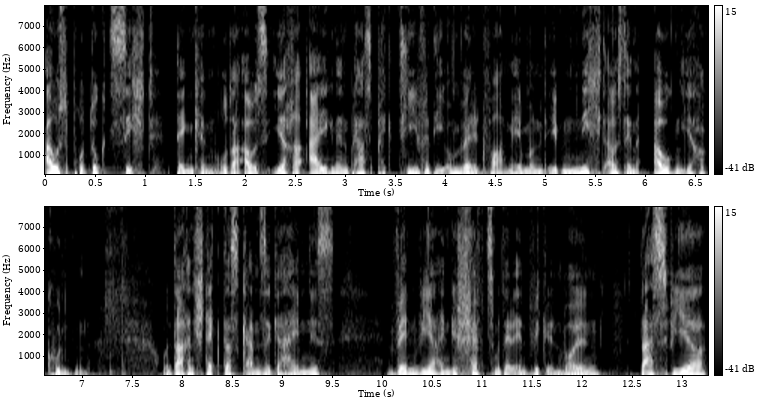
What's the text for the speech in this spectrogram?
aus Produktsicht denken oder aus ihrer eigenen Perspektive die Umwelt wahrnehmen und eben nicht aus den Augen ihrer Kunden. Und darin steckt das ganze Geheimnis, wenn wir ein Geschäftsmodell entwickeln wollen, dass wir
